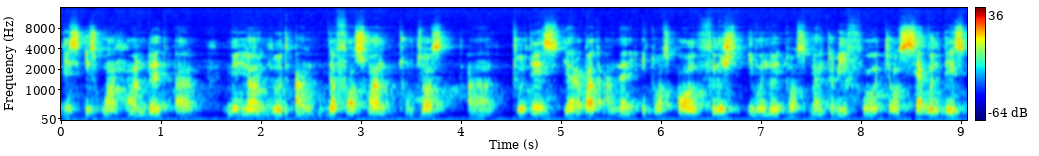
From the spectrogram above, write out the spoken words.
this is 100 uh, million loot, and the first one to just uh, two days thereabout, and then it was all finished, even though it was meant to be for just seven days.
